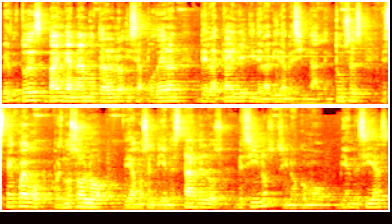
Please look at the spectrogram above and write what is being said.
Entonces van ganando terreno y se apoderan de la calle y de la vida vecinal. Entonces está en juego, pues no solo, digamos, el bienestar de los vecinos, sino como bien decías,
